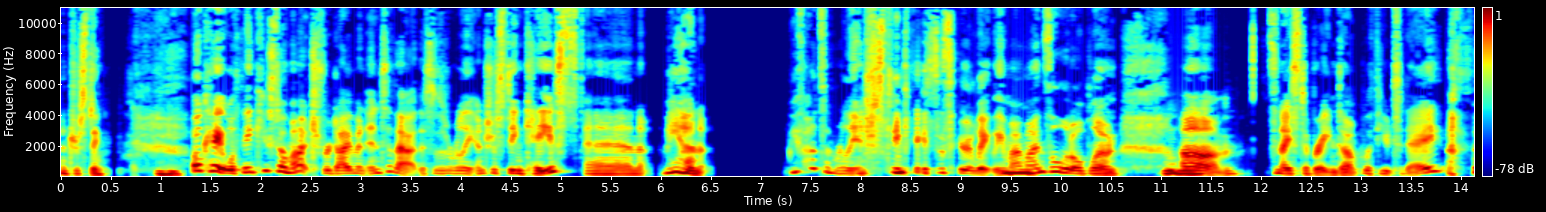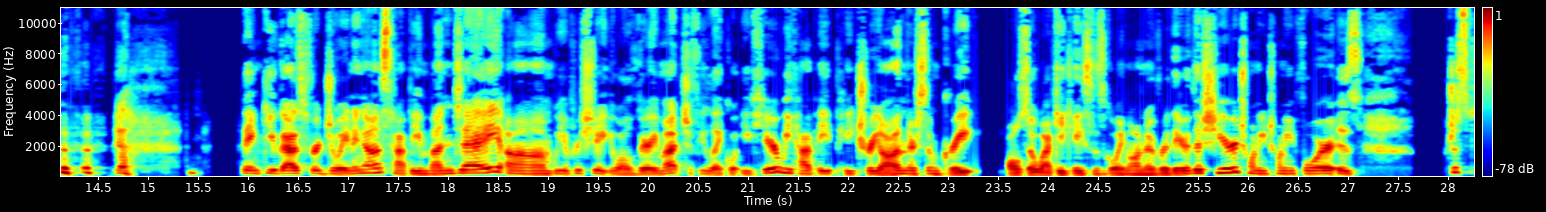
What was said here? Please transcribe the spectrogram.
interesting. Mm-hmm. Okay, well, thank you so much for diving into that. This is a really interesting case, and man, we've had some really interesting cases here lately. Mm-hmm. My mind's a little blown. Mm-hmm. Um, it's nice to brain dump with you today. yeah. Thank you guys for joining us. Happy Monday. Um, we appreciate you all very much. If you like what you hear, we have a Patreon. There's some great also wacky cases going on over there this year. 2024 is just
